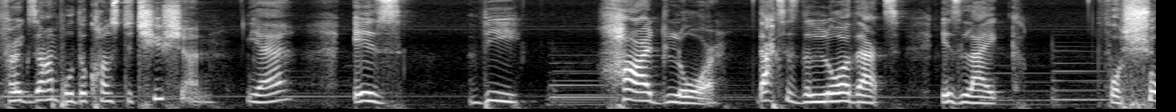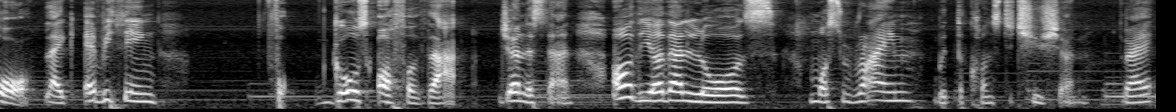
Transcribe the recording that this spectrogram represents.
for example, the Constitution, yeah, is the hard law that is the law that is like for sure, like everything for, goes off of that. Do you understand? All the other laws must rhyme with the Constitution, right?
